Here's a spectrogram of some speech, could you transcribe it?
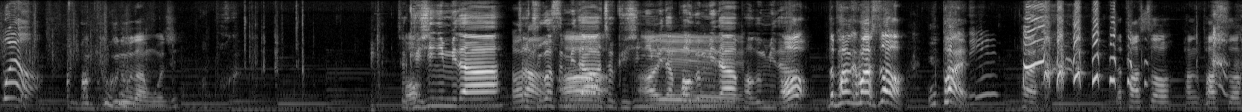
뭐야? 누구 누구 나온 거지? 저 어? 귀신입니다 저 저랑- 죽었습니다 아, 저 귀신입니다 아, 예, 예, 버그입니다 예. 버그입니다 어? 나 방금 봤어. 58. 아니? 58. 나 봤어. 방금 봤어.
